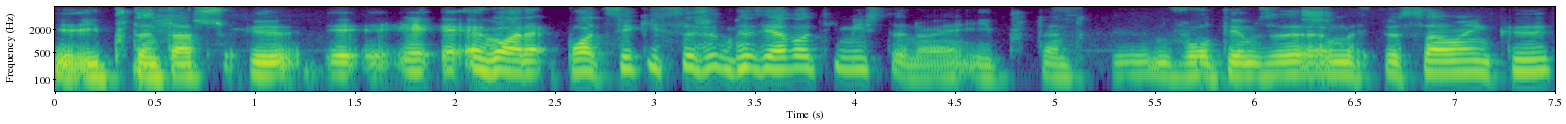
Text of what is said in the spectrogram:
E, e portanto, acho que. É, é, é, agora, pode ser que isso seja demasiado otimista, não é? E, portanto, voltemos a uma situação em que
